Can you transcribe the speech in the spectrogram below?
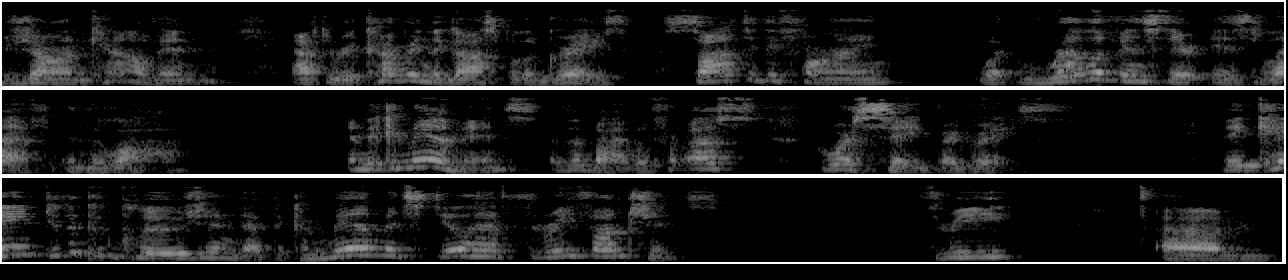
John Calvin, after recovering the gospel of grace, sought to define what relevance there is left in the law and the commandments of the Bible for us who are saved by grace. They came to the conclusion that the commandments still have three functions, three um,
